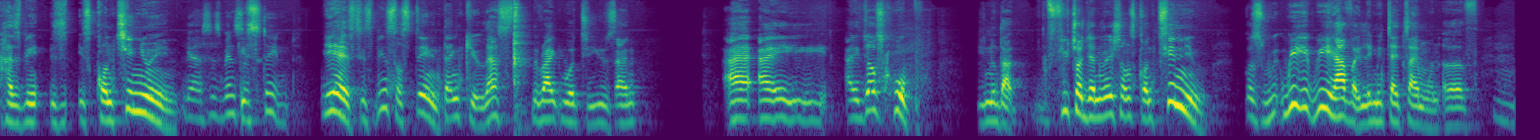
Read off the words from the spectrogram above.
has been is, is continuing. Yes, it's been sustained. Yes, it's been sustained. Thank you. That's the right word to use. And I, I, I just hope, you know, that future generations continue because we, we, we have a limited time on earth. Hmm.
